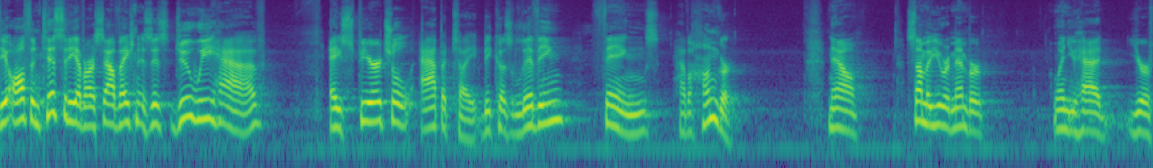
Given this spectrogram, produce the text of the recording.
the authenticity of our salvation is this do we have a spiritual appetite because living things have a hunger. Now, some of you remember when you had your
